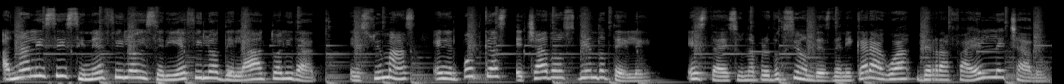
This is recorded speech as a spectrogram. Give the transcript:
Análisis cinéfilo y seriéfilo de la actualidad. Esto y más en el podcast Echados Viendo Tele. Esta es una producción desde Nicaragua de Rafael Lechado.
